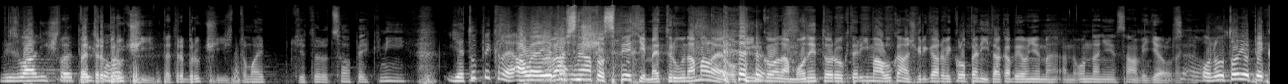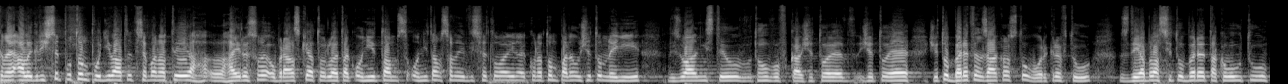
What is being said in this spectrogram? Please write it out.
vizuálních šlepích Petr toho. Bručí, Petr Bručí. To mají, je to docela pěkný. Je to pěkné, ale je to Díváš se už... na to z pěti metrů na malé okýnko na monitoru, který má Lukáš Grigar vyklopený tak, aby o něm, on na něj sám viděl. Takže. Ono to je pěkné, ale když se potom podíváte třeba na ty high-resové obrázky a tohle, tak oni tam, oni tam sami vysvětlovali jako na tom panelu, že to není vizuální styl toho Vovka, že to, je, že to, je, že to bere ten základ z toho Warcraftu, z Diabla si to bere takovou tu,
